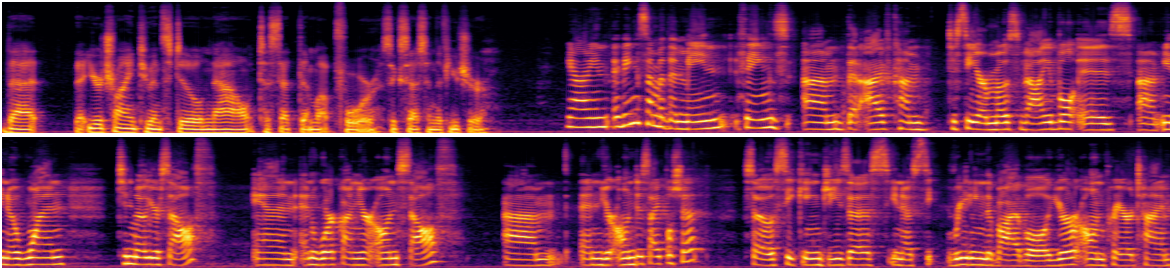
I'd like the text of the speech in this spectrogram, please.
that, that you're trying to instill now to set them up for success in the future? Yeah, I mean, I think some of the main things um, that I've come to see are most valuable is, um, you know, one, to know yourself and and work on your own self um, and your own discipleship. So seeking Jesus, you know, see, reading the Bible, your own prayer time,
